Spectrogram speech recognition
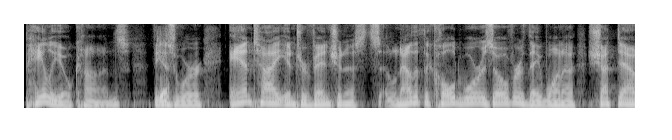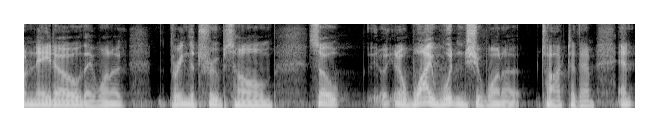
paleocons. These yeah. were anti-interventionists. Now that the Cold War is over, they want to shut down NATO. They want to bring the troops home. So you know why wouldn't you want to talk to them. And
